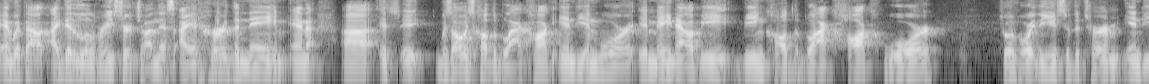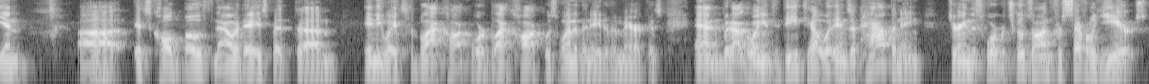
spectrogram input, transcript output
and without, I did a little research on this. I had heard the name, and uh, it's it was always called the Black Hawk Indian War. It may now be being called the Black Hawk War to avoid the use of the term Indian. Uh, It's called both nowadays, but um, anyway, it's the Black Hawk War. Black Hawk was one of the Native Americans. And without going into detail, what ends up happening during this war, which goes on for several years,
